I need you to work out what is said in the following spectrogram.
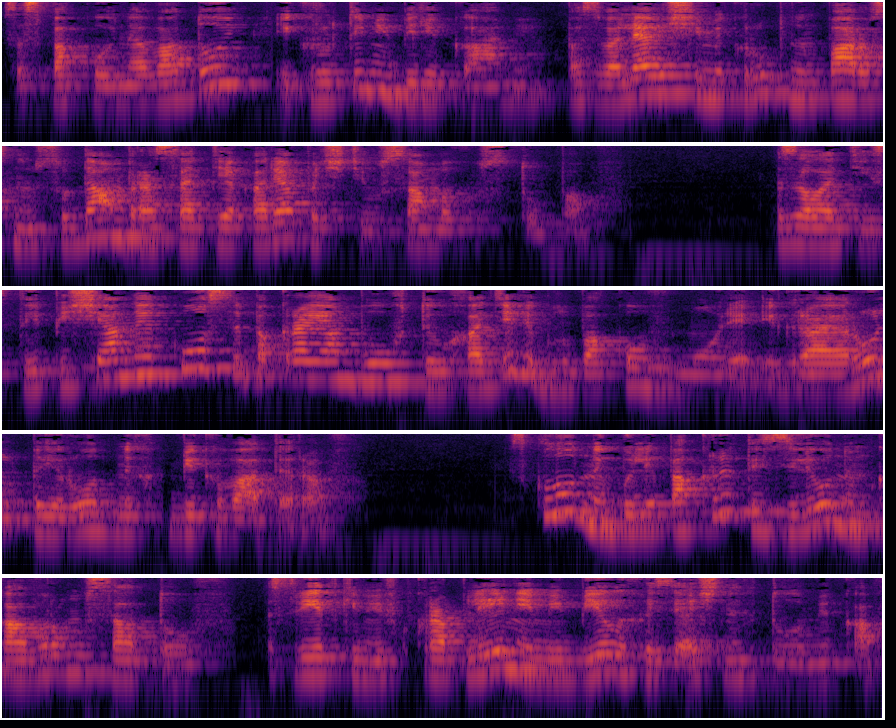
со спокойной водой и крутыми берегами, позволяющими крупным парусным судам бросать якоря почти у самых уступов. Золотистые песчаные косы по краям бухты уходили глубоко в море, играя роль природных бикватеров. Склоны были покрыты зеленым ковром садов с редкими вкраплениями белых изящных домиков,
